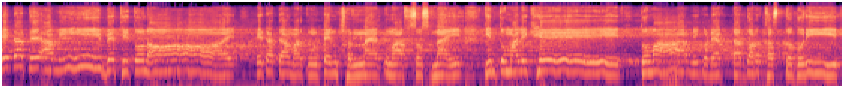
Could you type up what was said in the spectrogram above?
এটাতে আমি ব্যথিত নয়। এটাতে আমার কোনো টেনশন নাই কোনো আফসোস নাই। কিন্তু মালিক হে, তোমার নিকটে একটা দরখাস্ত করি।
